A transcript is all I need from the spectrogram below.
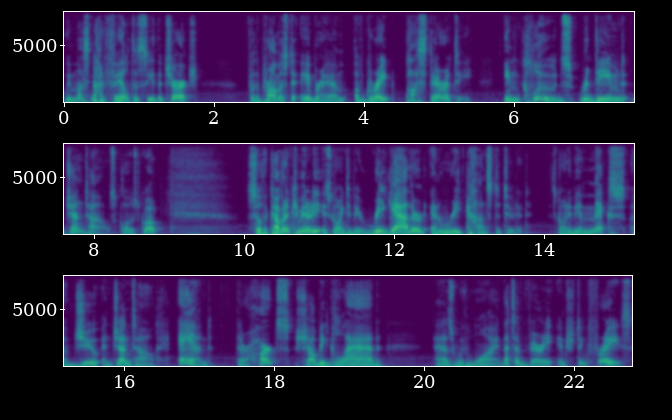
we must not fail to see the church. For the promise to Abraham of great posterity includes redeemed Gentiles. Closed quote. So the covenant community is going to be regathered and reconstituted. It's going to be a mix of Jew and Gentile, and their hearts shall be glad as with wine. That's a very interesting phrase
